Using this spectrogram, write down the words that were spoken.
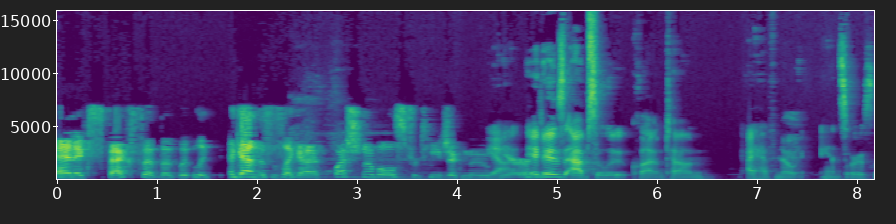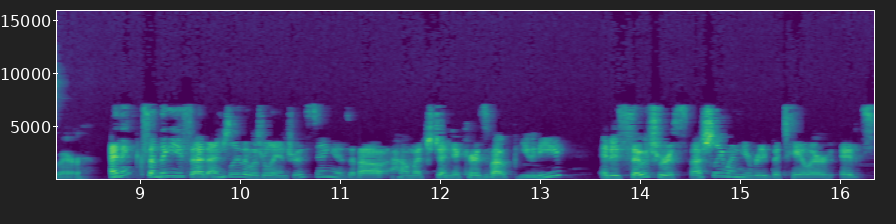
and expects that the like again this is like a questionable strategic move Yeah, here. it is absolute clown town. I have no answers there. I think something you said, Anjali, that was really interesting is about how much Genya cares about beauty. It is so true, especially when you read the Tailor. It's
